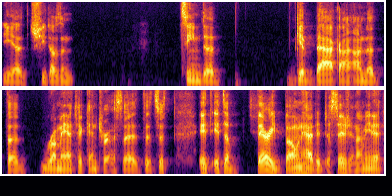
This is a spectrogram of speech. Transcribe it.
you know, she doesn't seem to give back on, on the the romantic interest. It, it's just it, it's a very boneheaded decision. I mean, it,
